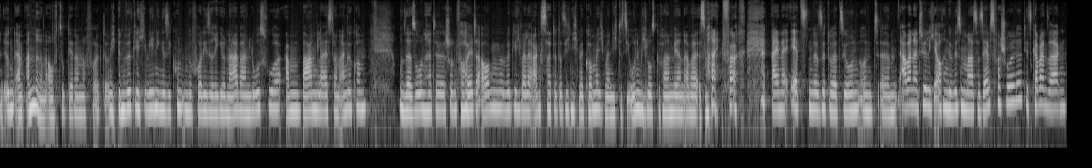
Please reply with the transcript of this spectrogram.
an irgendeinem anderen Aufzug, der dann noch folgte. Und ich bin wirklich wenige Sekunden bevor diese Regionalbahn losfuhr, am Bahngleis dann angekommen Unser Sohn hatte schon verheulte Augen, wirklich, weil er Angst hatte, dass ich nicht mehr komme. Ich meine nicht, dass die ohne mich losgefahren wären, aber es war einfach eine ätzende Situation und ähm, aber natürlich auch in gewissem Maße selbstverschuldet. Jetzt kann man sagen,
